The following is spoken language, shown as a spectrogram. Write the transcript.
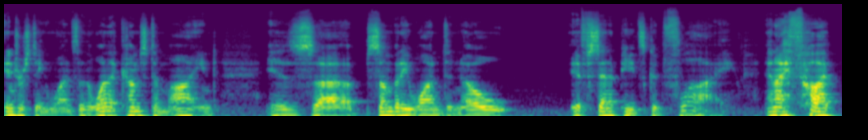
interesting ones, and the one that comes to mind is uh, somebody wanted to know if centipedes could fly, and I thought.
